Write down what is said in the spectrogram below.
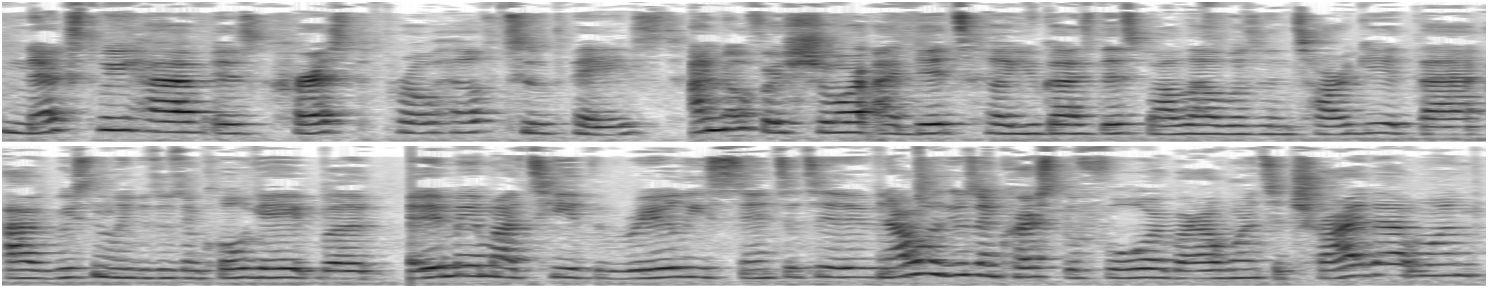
Next we have is Crest Pro Health toothpaste. I know for sure I did tell you guys this while I was in Target that I recently was using Colgate but it made my teeth really sensitive and I was using Crest before but I wanted to try that one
